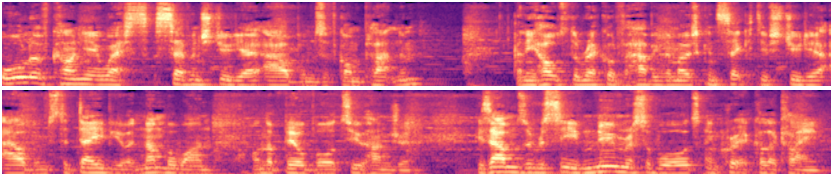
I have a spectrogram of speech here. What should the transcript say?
All of Kanye West's seven studio albums have gone platinum, and he holds the record for having the most consecutive studio albums to debut at number one on the Billboard 200. His albums have received numerous awards and critical acclaim.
